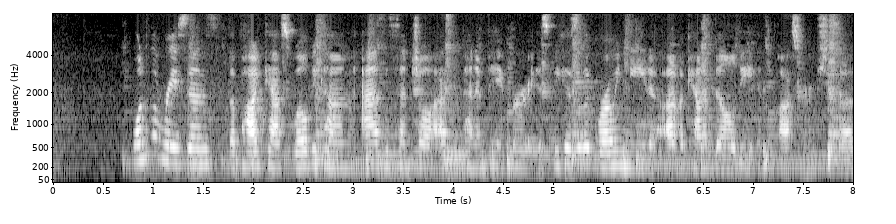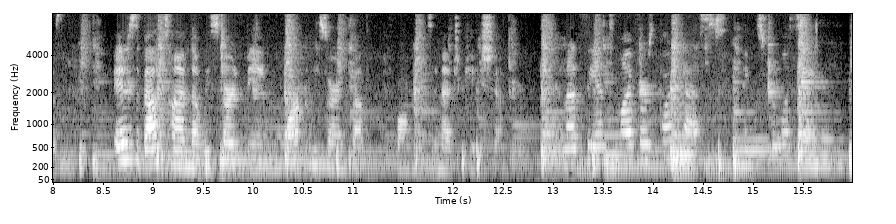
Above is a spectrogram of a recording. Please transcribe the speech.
One of the reasons the podcast will become as essential as the pen and paper is because of the growing need of accountability in the classroom, she says. It is about time that we started being more concerned about the performance in education. And that's the end of my first podcast. Thanks for listening.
